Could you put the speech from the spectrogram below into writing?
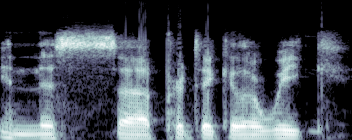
in this uh, particular week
